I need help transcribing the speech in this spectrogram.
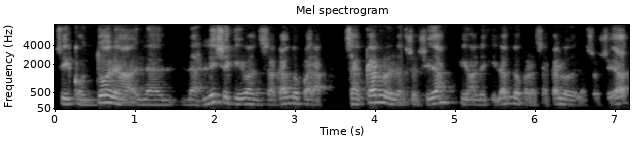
¿sí? con todas las leyes que iban sacando para sacarlo de la sociedad, que iban legislando para sacarlo de la sociedad,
